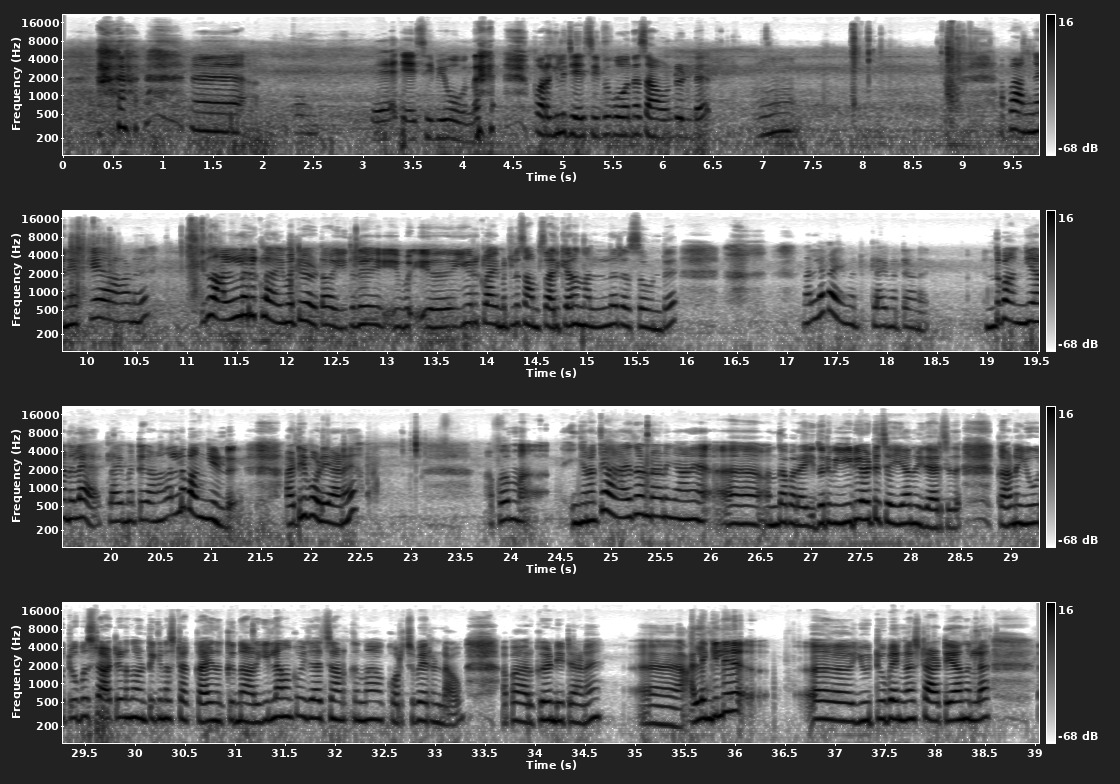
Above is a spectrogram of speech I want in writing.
ജെ സി ബി പോകുന്നത് പുറകിൽ ജെ സി ബി പോകുന്ന സൗണ്ട് ഉണ്ട്. അപ്പോൾ അങ്ങനെയൊക്കെയാണ്. ഇത് നല്ലൊരു ക്ലൈമറ്റ് കേട്ടോ. ഇതിൽ ഈ ഒരു ക്ലൈമറ്റിൽ സംസാരിക്കാനും നല്ല രസമുണ്ട്. നല്ല ക്ലൈമറ്റ് ക്ലൈമറ്റാണ് എന്ത് ഭംഗിയാണ് അല്ലേ ക്ലൈമറ്റ് കാണാൻ നല്ല ഭംഗിയുണ്ട്. അടിപൊളിയാണ്. അപ്പം ഇങ്ങനെയൊക്കെ ആയതുകൊണ്ടാണ് ഞാൻ എന്താ പറയുക ഇതൊരു വീഡിയോ ആയിട്ട് ചെയ്യാമെന്ന് വിചാരിച്ചത്. കാരണം യൂട്യൂബ് സ്റ്റാർട്ട് ചെയ്യണമെന്ന് പറഞ്ഞിട്ട് ഇങ്ങനെ സ്റ്റക്കായി നിൽക്കുന്ന അറിയില്ല എന്നൊക്കെ വിചാരിച്ച് നടക്കുന്ന കുറച്ച് പേരുണ്ടാവും. അപ്പോൾ അവർക്ക് വേണ്ടിയിട്ടാണ്. അല്ലെങ്കിൽ യൂട്യൂബ് എങ്ങനെ സ്റ്റാർട്ട് ചെയ്യാന്നുള്ള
